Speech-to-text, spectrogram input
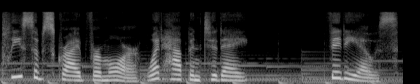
please subscribe for more What Happened Today videos.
